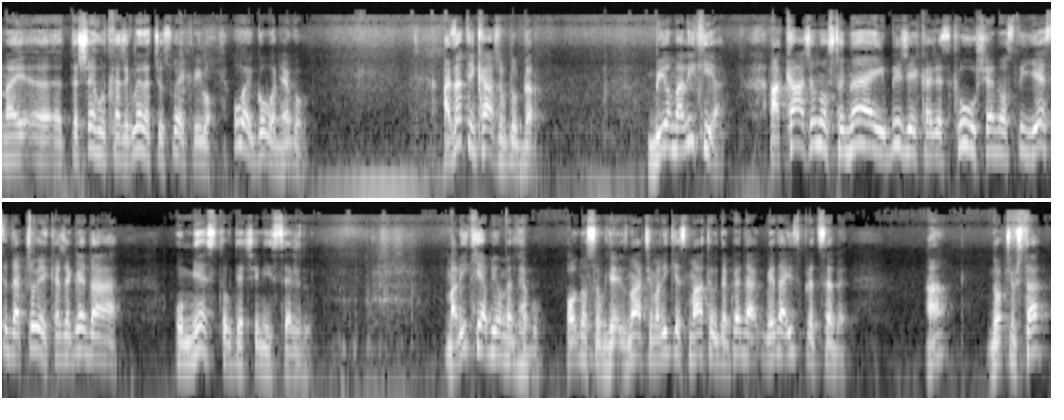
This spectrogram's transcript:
na e, tešehud, tešehut, kaže gledat će u svoje krilo. Ovo je govor njegov. A zatim kaže Abdul Ber, bio Malikija, A kaže ono što je najbliže, kaže, skrušenosti, jeste da čovjek, kaže, gleda u mjesto gdje čini seždu. Malikija bio medhebu. Odnosno, gdje, znači, Malikija smatrao da gleda, gleda ispred sebe. A? Dočim šta?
